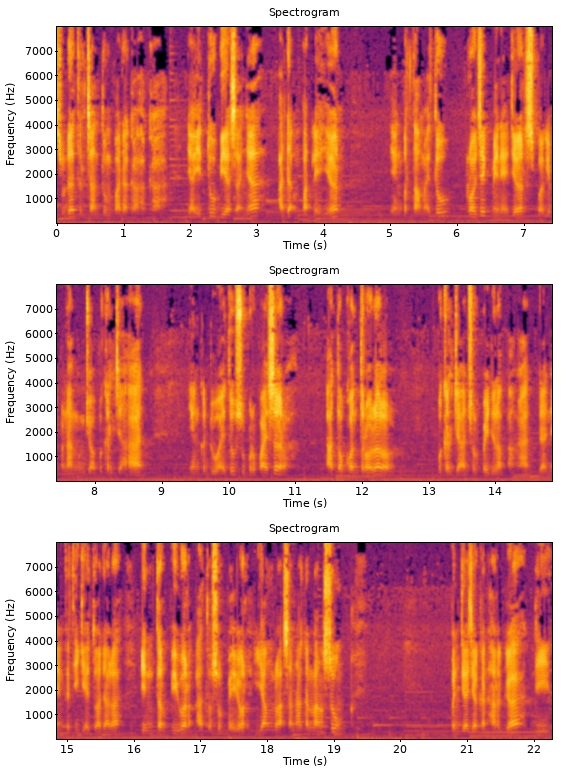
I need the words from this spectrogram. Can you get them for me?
sudah tercantum pada KAK, yaitu biasanya ada empat layer. Yang pertama itu project manager sebagai penanggung jawab pekerjaan. Yang kedua itu supervisor atau controller pekerjaan survei di lapangan. Dan yang ketiga itu adalah interviewer atau surveyor yang melaksanakan langsung penjajakan harga di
